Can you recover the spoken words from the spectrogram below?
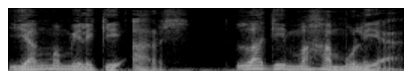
Yang memiliki ars, lagi maha mulia.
